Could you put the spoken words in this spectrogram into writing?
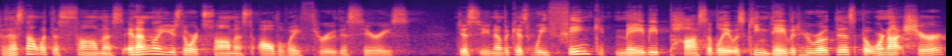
but that's not what the psalmist and i'm going to use the word psalmist all the way through this series just so you know because we think maybe possibly it was king david who wrote this but we're not sure.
